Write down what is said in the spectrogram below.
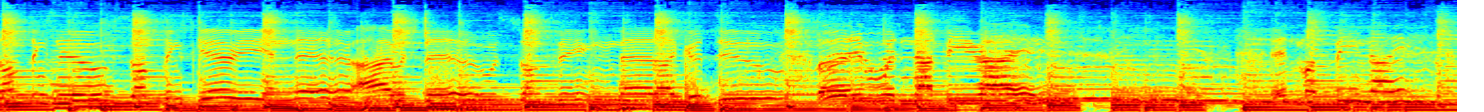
Something's new, something scary in there. I wish there was something that I could do, but it would not be right. It must be nice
